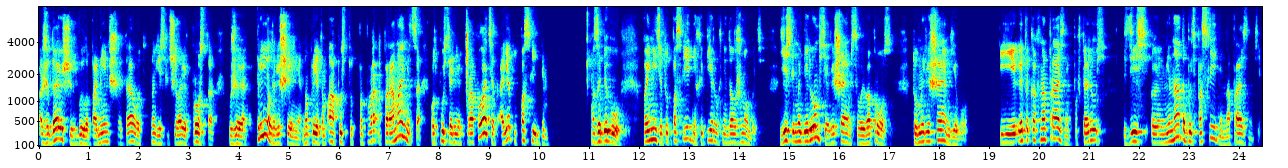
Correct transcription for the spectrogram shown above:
ожидающих было поменьше, да, вот, ну, если человек просто уже принял решение, но при этом, а, пусть тут пороманится, вот пусть они проплатят, а я тут последним забегу. Поймите, тут последних и первых не должно быть. Если мы беремся, решаем свой вопрос, то мы решаем его. И это как на праздник, повторюсь, здесь э, не надо быть последним на празднике.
